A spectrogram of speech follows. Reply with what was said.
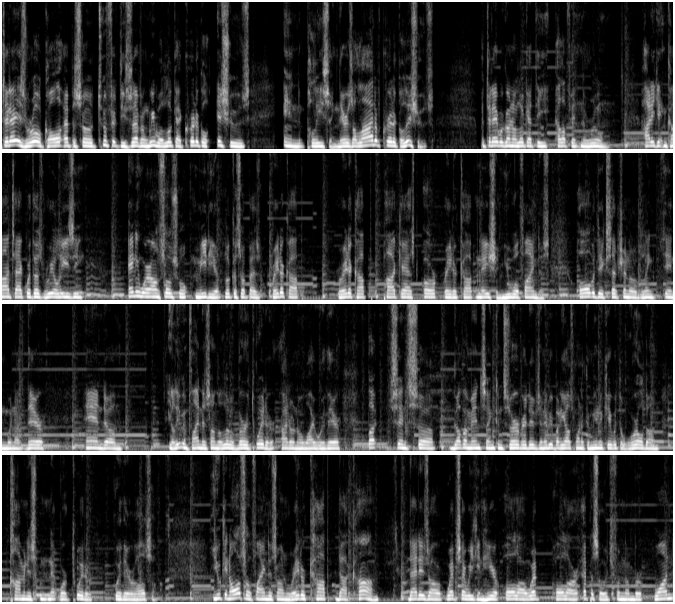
Today's roll call, episode 257, we will look at critical issues in policing. There's a lot of critical issues, but today we're going to look at the elephant in the room. How to get in contact with us real easy. Anywhere on social media, look us up as Raider Cop, Raider Cop Podcast, or Raider Cop Nation. You will find us. All with the exception of LinkedIn, we're not there. And um, You'll even find us on the Little Bird Twitter. I don't know why we're there. But since uh, governments and conservatives and everybody else want to communicate with the world on Communist Network Twitter, we're there also. You can also find us on RaiderCop.com. That is our website where you can hear all our web all our episodes from number one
